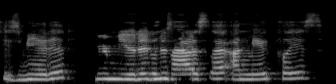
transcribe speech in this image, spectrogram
She's muted. You're muted, Ms. Mattisette, unmute, please.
